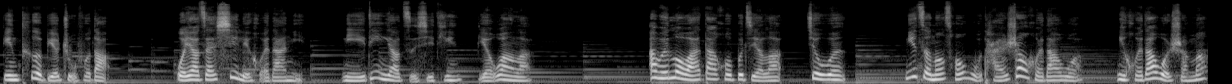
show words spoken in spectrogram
并特别嘱咐道：“我要在戏里回答你，你一定要仔细听，别忘了。”阿维洛娃大惑不解了，就问：“你怎能从舞台上回答我？你回答我什么？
